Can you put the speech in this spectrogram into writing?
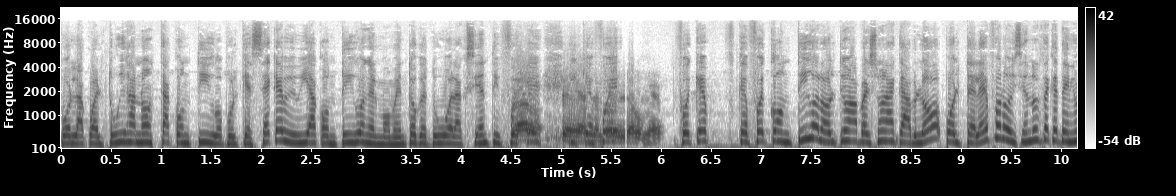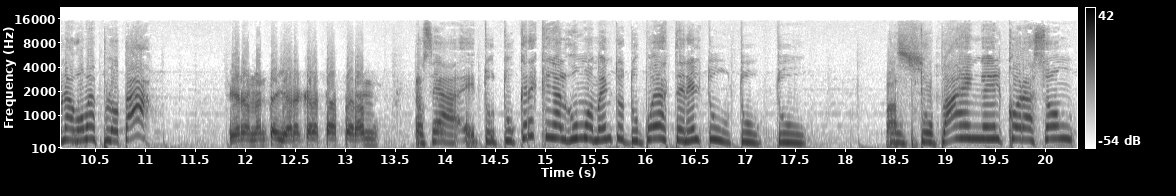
por la cual tu hija no está contigo, porque sé que vivía contigo en el momento que tuvo el accidente y fue Claro, que, sí, y ella que siempre fue, fue que, que fue contigo la última persona que habló por teléfono diciéndote que tenía una goma explotada. sí realmente yo era que la estaba esperando O sea, eh, ¿tú, ¿tú crees que en algún momento tú puedas tener tu, tu, tu, Paz. tu, tu paz en el corazón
